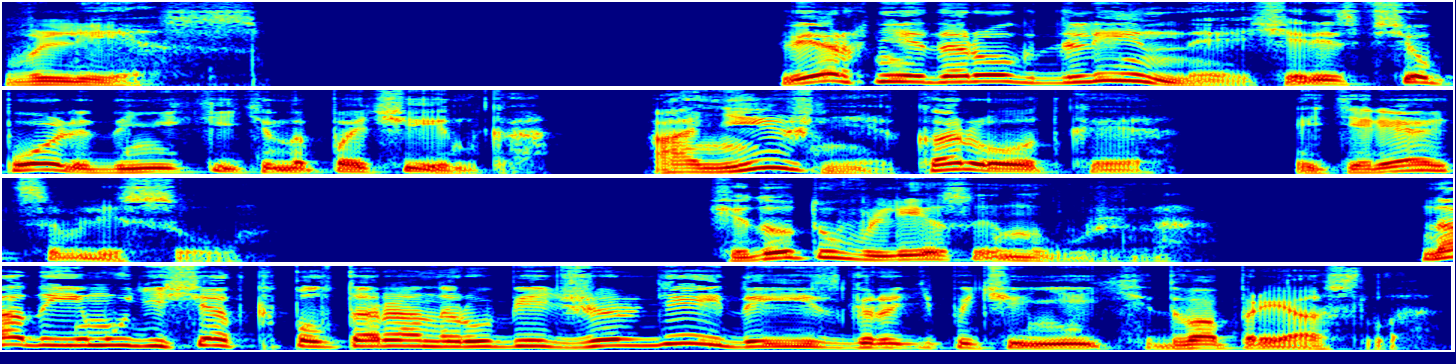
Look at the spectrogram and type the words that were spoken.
в лес. Верхняя дорога длинная, через все поле до Никитина починка, а нижняя короткая и теряется в лесу. Федоту в лес и нужно. Надо ему десятка-полтора нарубить жердей, да и изгороди починить, два прясла.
